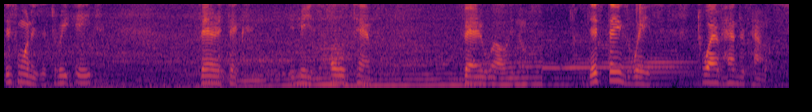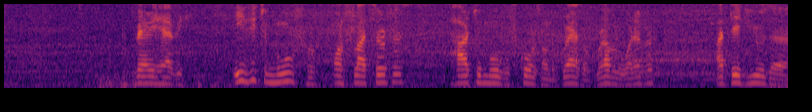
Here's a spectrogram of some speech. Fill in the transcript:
This one is a 3/8 very thick. It means hold temp very well you know. This thing weighs 1200 pounds. Very heavy. Easy to move on flat surface hard to move of course on the grass or gravel or whatever. I did use a,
